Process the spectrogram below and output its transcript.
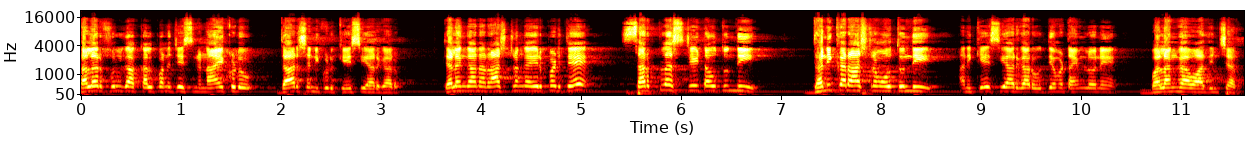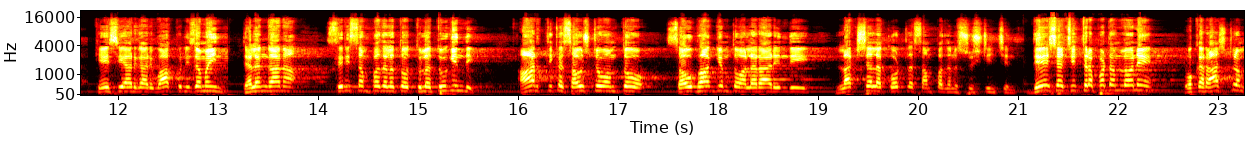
కలర్ఫుల్గా కల్పన చేసిన నాయకుడు దార్శనికుడు కేసీఆర్ గారు. తెలంగాణ రాష్ట్రంగా ఏర్పడితే సర్ప్లస్ స్టేట్ అవుతుంది ధనిక రాష్ట్రం అవుతుంది అని కేసీఆర్ గారు ఉద్యమ టైంలోనే బలంగా వాదించారు. కేసీఆర్ గారి వాక్కు నిజమైంది. తెలంగాణ సిరి సంపదలతో తులతూగింది ఆర్థిక సౌష్ఠవంతో సౌభాగ్యంతో అలరారింది లక్షల కోట్ల సంపదను సృష్టించింది. దేశ చిత్రపటంలోనే ఒక రాష్ట్రం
